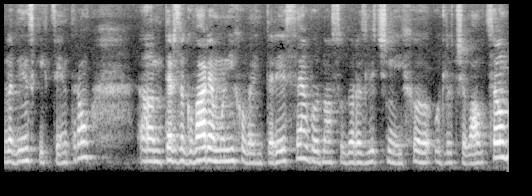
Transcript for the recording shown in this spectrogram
mladinskih centrov, um, ter zagovarjamo njihove interese v odnosu do različnih uh, odločevalcev.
